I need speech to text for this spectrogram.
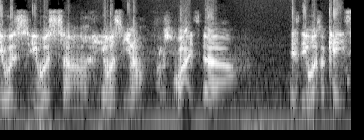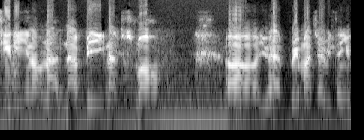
it was it was uh, it was you know quite uh, it, it was okay city. You know, not not big, not too small. Uh, you have pretty much everything you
